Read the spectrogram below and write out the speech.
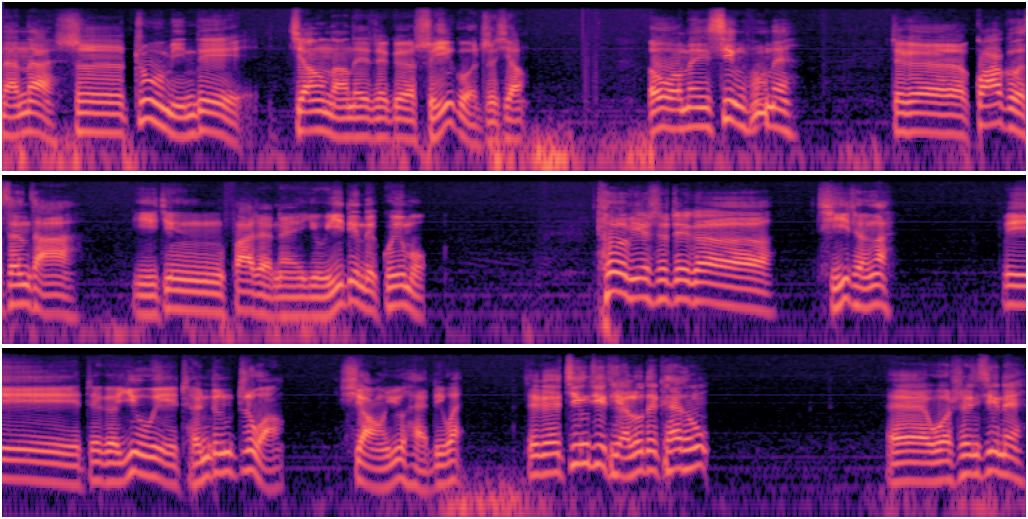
南呢是著名的江南的这个水果之乡，而我们信丰呢，这个瓜果生产已经发展呢有一定的规模，特别是这个脐橙啊，被这个誉为城中之王，享誉海内外。这个京济铁路的开通，呃，我深信呢，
